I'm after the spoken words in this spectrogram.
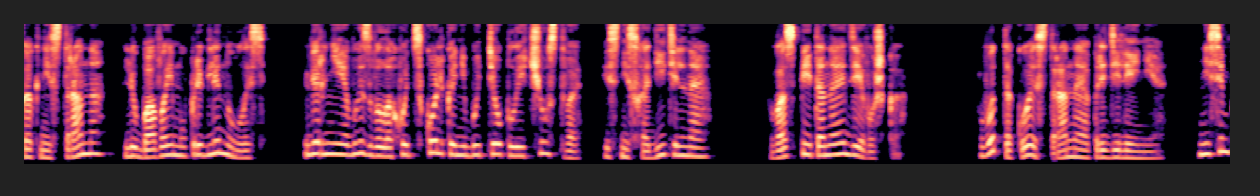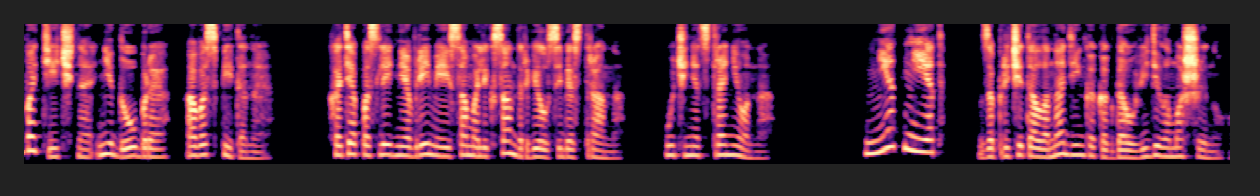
Как ни странно, Любава ему приглянулась, вернее, вызвала хоть сколько-нибудь теплые чувства и снисходительная, воспитанная девушка. Вот такое странное определение. Не симпатичная, не добрая, а воспитанная. Хотя последнее время и сам Александр вел себя странно, очень отстраненно. «Нет-нет», запричитала Наденька, когда увидела машину.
